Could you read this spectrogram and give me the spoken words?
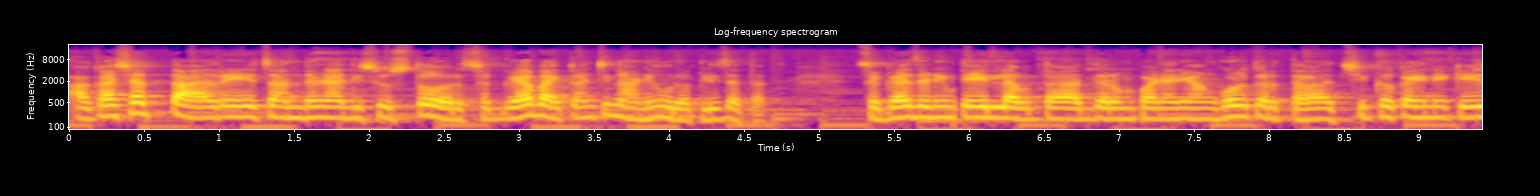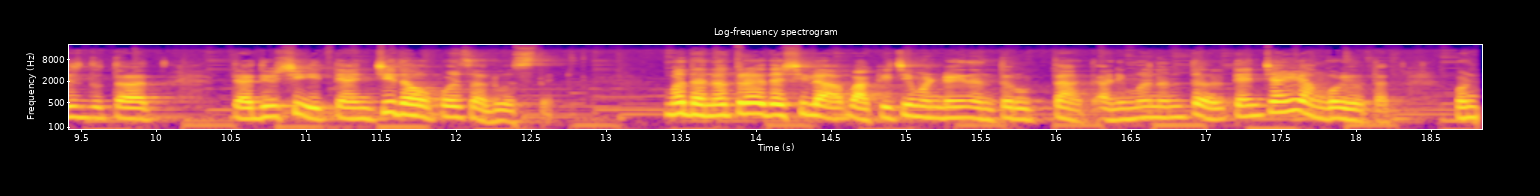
आकाशात तारे चांदण्या दिसूस्तोवर सगळ्या बायकांची नाणी उरकली जातात. सगळ्याजणी तेल लावतात गरम पाण्याने आंघोळ करतात शिककाईने केस धुतात. त्या दिवशी त्यांची धावपळ चालू असते. मग धनत्रयोदशीला बाकीची मंडळी नंतर उठतात आणि मग नंतर त्यांच्याही आंघोळी होतात. पण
